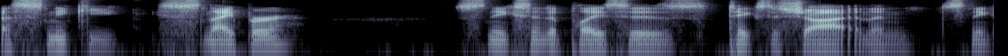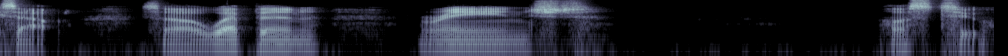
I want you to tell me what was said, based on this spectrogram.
a sneaky sniper, sneaks into places, takes a shot, and then sneaks out. So weapon, ranged, plus two.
